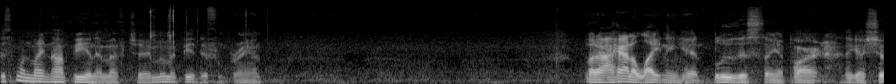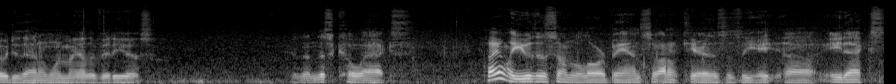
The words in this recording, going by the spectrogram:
This one might not be an MFJ, it might be a different brand. But I had a lightning hit, blew this thing apart. I think I showed you that on one of my other videos. And then this coax. I only use this on the lower band, so I don't care. This is the 8, uh, 8X.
